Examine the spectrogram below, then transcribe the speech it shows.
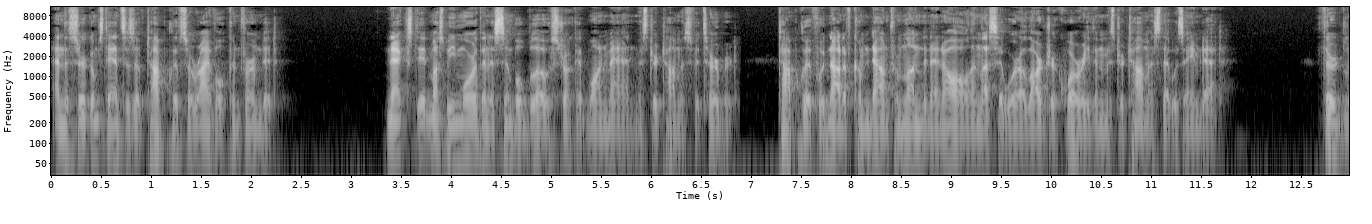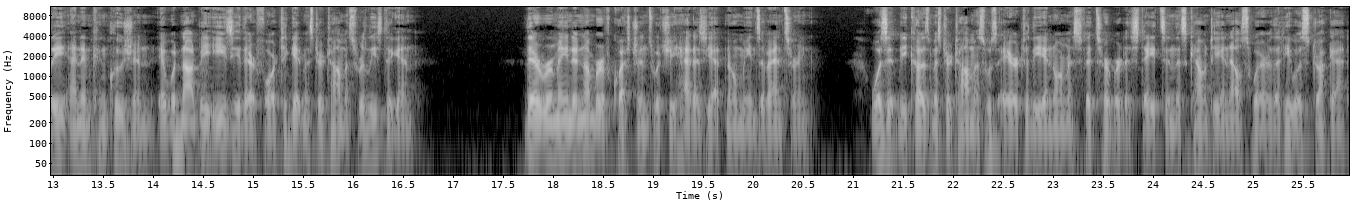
and the circumstances of Topcliffe's arrival confirmed it. Next, it must be more than a simple blow struck at one man, Mr. Thomas Fitzherbert. Topcliffe would not have come down from London at all unless it were a larger quarry than Mr. Thomas that was aimed at. Thirdly, and in conclusion, it would not be easy, therefore, to get Mr. Thomas released again. There remained a number of questions which he had as yet no means of answering. Was it because Mr. Thomas was heir to the enormous Fitzherbert estates in this county and elsewhere that he was struck at?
